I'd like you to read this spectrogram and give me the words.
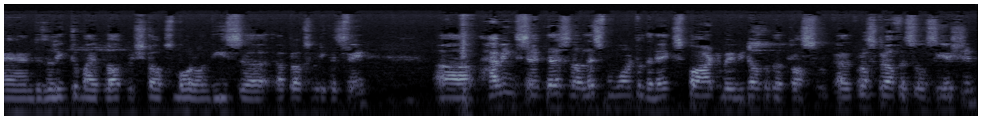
and there's a link to my blog which talks more on these proximity constraints. Uh, having said this, now let's move on to the next part where we talk about cross, uh, cross-graph association.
